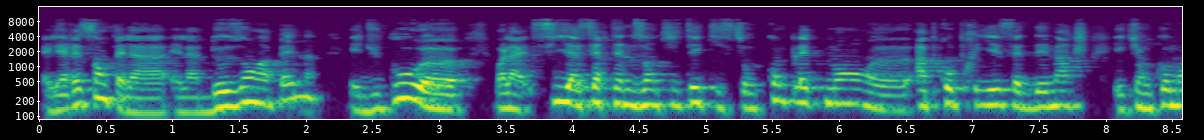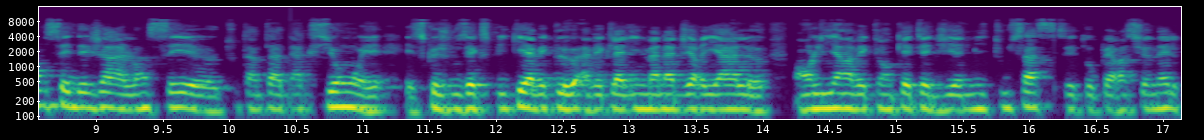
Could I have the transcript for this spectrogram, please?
elle est récente, elle a, elle a deux ans à peine, et du coup, euh, voilà, s'il y a certaines entités qui sont complètement euh, appropriées cette démarche et qui ont commencé déjà à lancer euh, tout un tas d'actions et, et, ce que je vous expliquais avec le avec la ligne managériale euh, en lien avec l'enquête EGNMI, tout ça c'est opérationnel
